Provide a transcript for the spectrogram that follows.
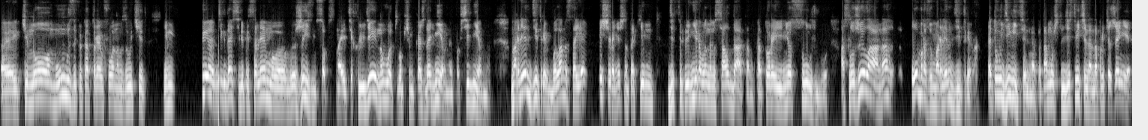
э, кино, музыка, которая фоном звучит. И всегда себе представляем э, жизнь, собственно, этих людей, ну вот, в общем, каждодневную, повседневную. Марлен Дитрих была настоящей конечно, таким дисциплинированным солдатом, который нес службу. А служила она образу Марлен Дитрих. Это удивительно, потому что действительно на протяжении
